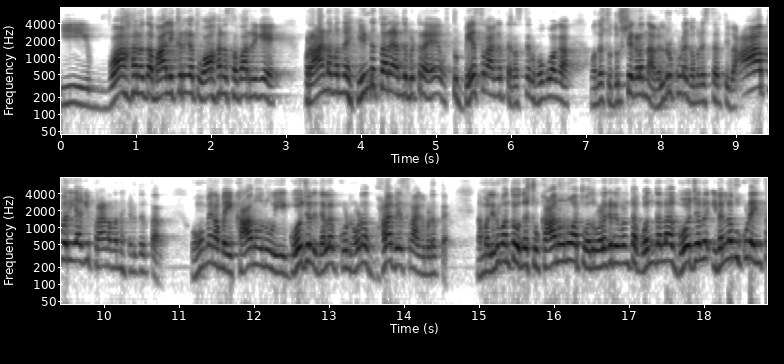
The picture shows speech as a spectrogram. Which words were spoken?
ಈ ವಾಹನದ ಮಾಲೀಕರಿಗೆ ಅಥವಾ ವಾಹನ ಸವಾರರಿಗೆ ಪ್ರಾಣವನ್ನ ಹಿಂಡ್ತಾರೆ ಅಂದ್ಬಿಟ್ರೆ ಅಷ್ಟು ಬೇಸರ ಆಗುತ್ತೆ. ರಸ್ತೆಯಲ್ಲಿ ಹೋಗುವಾಗ ಒಂದಷ್ಟು ದೃಶ್ಯಗಳನ್ನು ನಾವೆಲ್ಲರೂ ಕೂಡ ಗಮನಿಸ್ತಾ ಇರ್ತೀವಿ. ಆ ಪರಿಯಾಗಿ ಪ್ರಾಣವನ್ನು ಹಿಡಿದಿರ್ತಾರೆ ಒಮ್ಮೊಮ್ಮೆ ನಮ್ಮ ಈ ಕಾನೂನು, ಈ ಗೋಜಲ್ ಇದೆಲ್ಲ ಕೂಡ ನೋಡೋದು ಬಹಳ ಬೇಸರ ಆಗಿಬಿಡುತ್ತೆ. ನಮ್ಮಲ್ಲಿರುವಂಥ ಒಂದಷ್ಟು ಕಾನೂನು ಅಥವಾ ಅದರೊಳಗಡೆ ಇರುವಂಥ ಗೊಂದಲ, ಗೋಜಲು ಇವೆಲ್ಲವೂ ಕೂಡ ಇಂಥ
